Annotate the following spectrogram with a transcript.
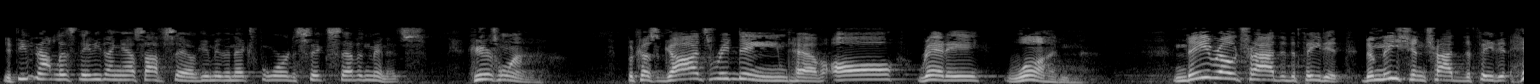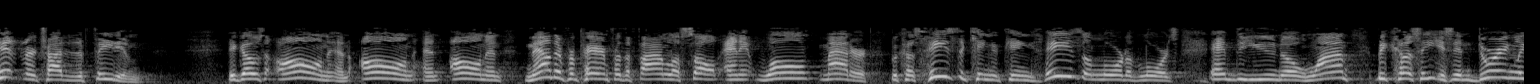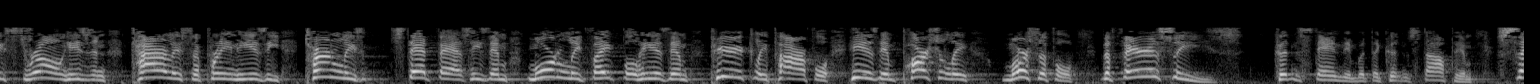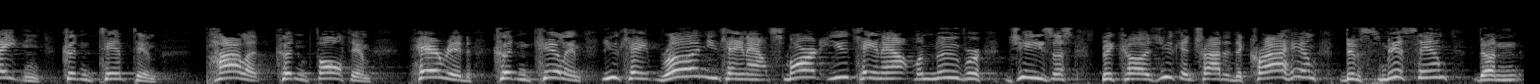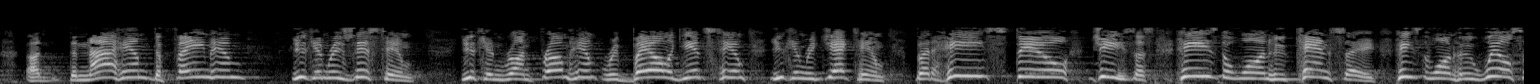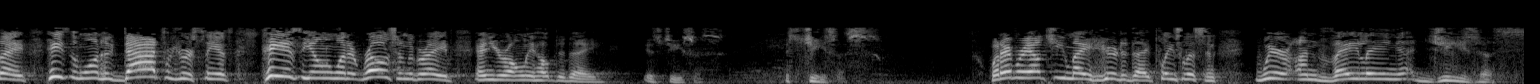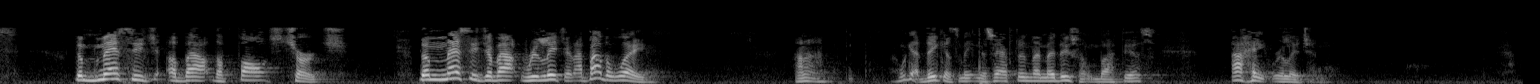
If you've not listened to anything else I've said, give me the next four to six, seven minutes. Here's why. Because God's redeemed have already won. Nero tried to defeat it. Domitian tried to defeat it. Hitler tried to defeat him. It goes on and on and on and now they're preparing for the final assault and it won't matter because He's the King of Kings. He's the Lord of Lords. And do you know why? Because He is enduringly strong. He's entirely supreme. He is eternally steadfast. He's immortally faithful. He is empirically powerful. He is impartially merciful. The Pharisees couldn't stand him, but they couldn't stop him. Satan couldn't tempt him. Pilate couldn't fault him. Herod couldn't kill him. You can't run, you can't outsmart, you can't outmaneuver Jesus because you can try to decry him, dismiss him, den, uh, deny him, defame him. You can resist him. You can run from him, rebel against him, you can reject him, but he's still Jesus. He's the one who can save. He's the one who will save. He's the one who died for your sins. He is the only one that rose from the grave, and your only hope today is Jesus. It's Jesus. Whatever else you may hear today, please listen. We're unveiling Jesus. The message about the false church the message about religion. Uh, by the way, I, we got deacons meeting this afternoon. They may do something about this. I hate religion.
